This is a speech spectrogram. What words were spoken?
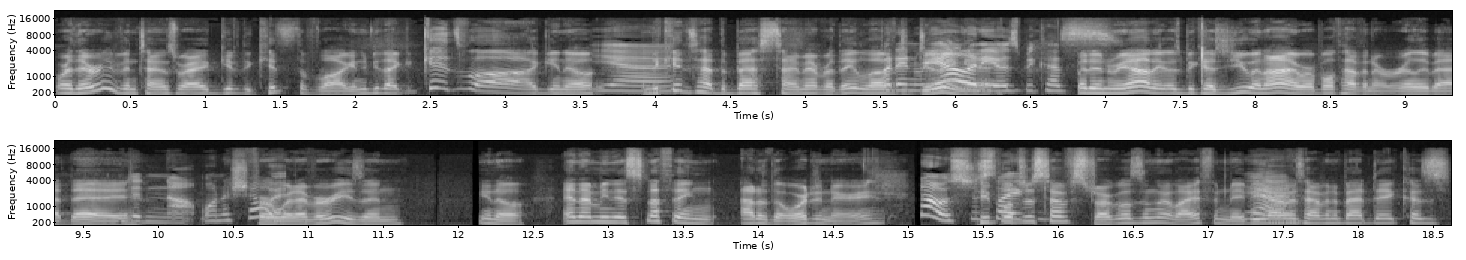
Or there were even times where I'd give the kids the vlog and it'd be like a kids vlog, you know. yeah. And the kids had the best time ever. They loved but in doing reality, it. it was because but in reality, it was because you and I were both having a really bad day did not want to show for it. whatever reason, you know. And I mean, it's nothing out of the ordinary. No, it's just People like just have struggles in their life, and maybe I was having a bad day because,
